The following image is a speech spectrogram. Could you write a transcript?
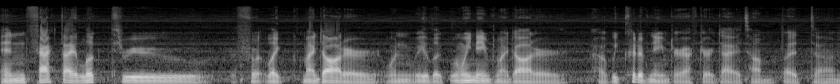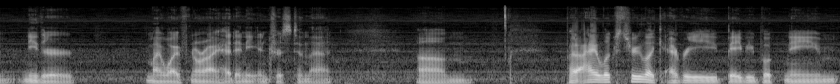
in fact, I looked through for like my daughter when we look when we named my daughter. Uh, we could have named her after a diatom, but um, neither my wife nor I had any interest in that. Um, but I looked through like every baby book name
